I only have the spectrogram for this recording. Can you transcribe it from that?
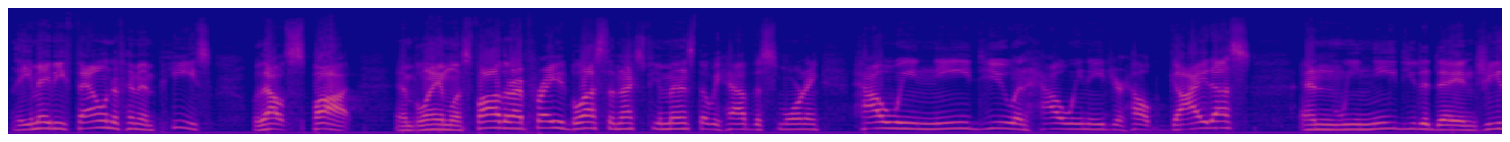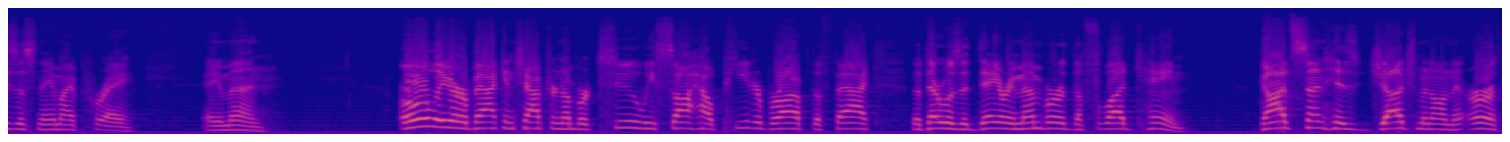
that ye may be found of him in peace, without spot and blameless. Father, I pray you bless the next few minutes that we have this morning, how we need you and how we need your help. Guide us, and we need you today. In Jesus' name I pray. Amen. Earlier, back in chapter number two, we saw how Peter brought up the fact that there was a day, remember, the flood came. God sent his judgment on the earth,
